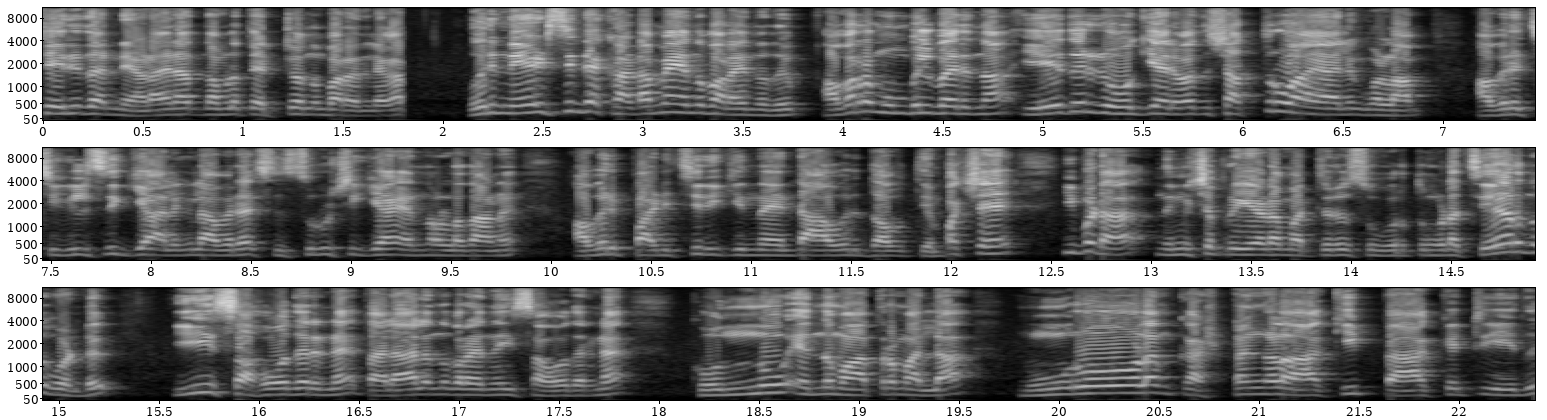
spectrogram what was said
ശരി തന്നെയാണ്. അതിനകത്ത് നമ്മൾ തെറ്റൊന്നും പറയുന്നില്ല. കാരണം ഒരു നേഴ്സിന്റെ കടമ എന്ന് പറയുന്നത് അവരുടെ മുമ്പിൽ വരുന്ന ഏതൊരു രോഗിയായാലും അത് ശത്രു ആയാലും കൊള്ളാം. അവരെ ചികിത്സിക്കുക അല്ലെങ്കിൽ അവരെ ശുശ്രൂഷിക്കുക എന്നുള്ളതാണ് അവർ പഠിച്ചിരിക്കുന്നതിന്റെ ആ ഒരു ദൗത്യം. പക്ഷേ ഇവിടെ നിമിഷപ്രിയയുടെ മറ്റൊരു സുഹൃത്തും കൂടെ ചേർന്നുകൊണ്ട് ഈ സഹോദരനെ തലാൽ എന്ന് പറയുന്ന ഈ സഹോദരനെ കൊന്നു എന്ന് മാത്രമല്ല നൂറോളം കഷ്ണങ്ങളാക്കി പാക്കറ്റ് ചെയ്ത്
